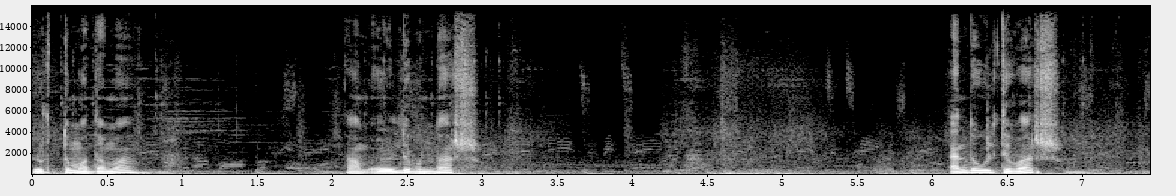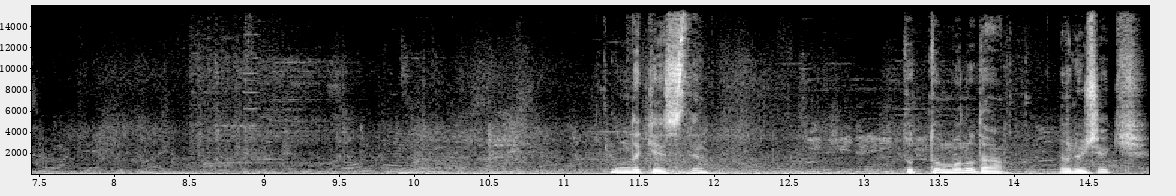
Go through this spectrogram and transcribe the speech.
Yurttum adamı. Tamam öldü bunlar. Bende ulti var. Bunu da kestim. Tuttum bunu da. Ölecek.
